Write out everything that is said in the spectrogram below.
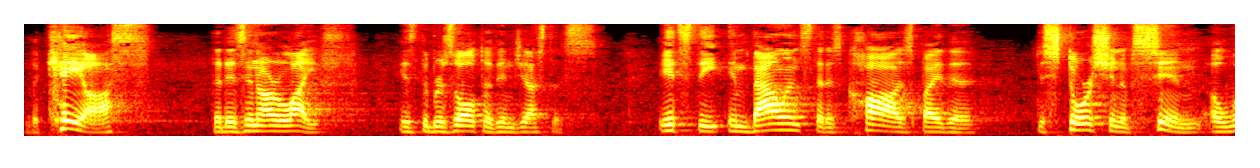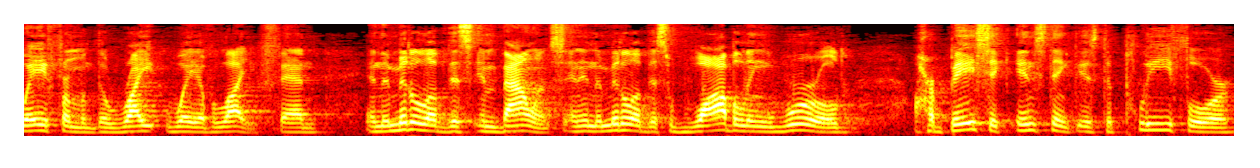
The chaos that is in our life is the result of injustice. It's the imbalance that is caused by the distortion of sin away from the right way of life. And in the middle of this imbalance and in the middle of this wobbling world, our basic instinct is to plea for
